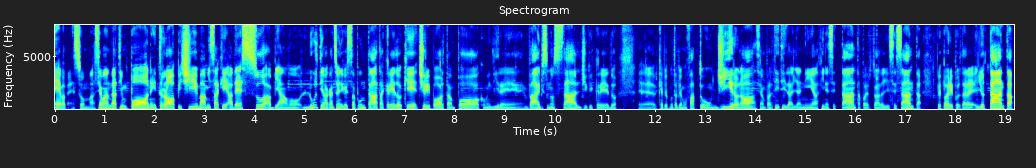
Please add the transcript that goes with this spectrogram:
E vabbè, insomma, siamo andati un po' nei tropici, ma mi sa che adesso abbiamo l'ultima canzone di questa puntata, credo che ci riporta un po', come dire, vibes nostalgiche, credo, eh, perché appunto abbiamo fatto un giro, no? Siamo partiti dagli anni alla fine 70, poi tornati agli 60, per poi riportare gli 80.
